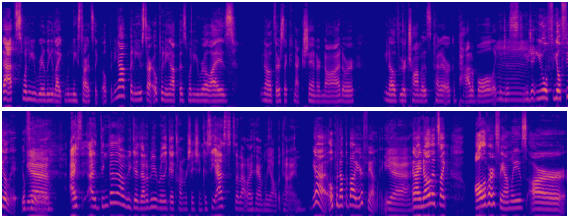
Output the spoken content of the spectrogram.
That's when you really like when he starts like opening up and you start opening up is when you realize, you know, if there's a connection or not, or you know, if your traumas kind of are compatible. Like it just you just you'll you'll feel it. You'll Yeah. feel it. I, th- I think that that would be good. That'll be a really good conversation because he asks about my family all the time. Yeah, open up about your family. Yeah. And I know that's like all of our families are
